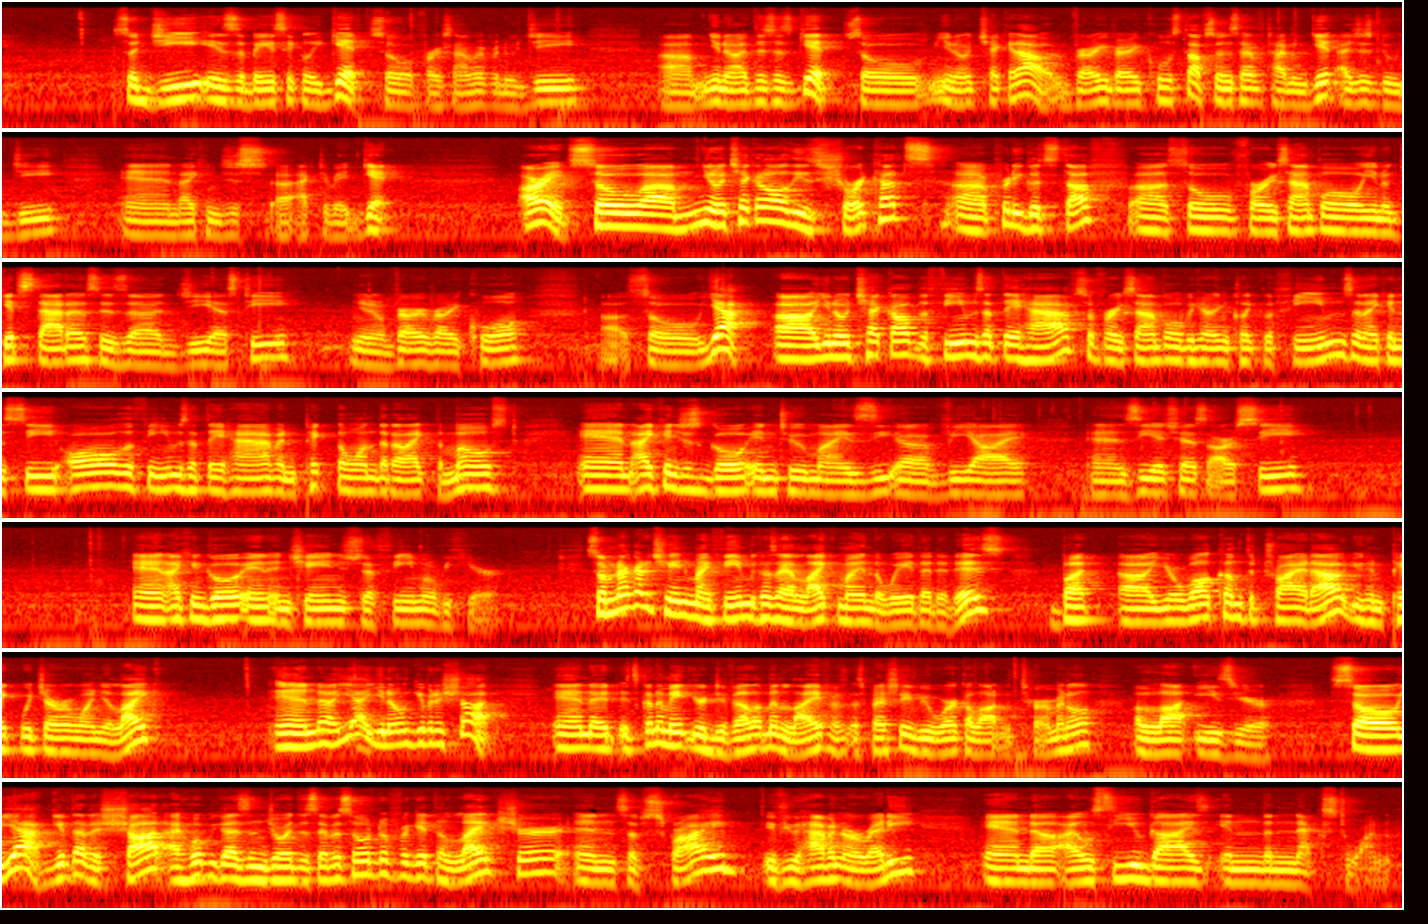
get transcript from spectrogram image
So G is basically Git. So for example, if I do G, um, you know this is Git. So you know check it out. Very very cool stuff. So instead of typing Git, I just do G, and I can just uh, activate Git. All right, so um, you know, check out all these shortcuts. Uh, pretty good stuff. Uh, so, for example, you know, Git status is a GST. You know, very very cool. Uh, so yeah, uh, you know, check out the themes that they have. So for example, over here I can click the themes and I can see all the themes that they have and pick the one that I like the most. And I can just go into my Z, uh, VI and ZHSRC and I can go in and change the theme over here. So I'm not going to change my theme because I like mine the way that it is, but uh, you're welcome to try it out. You can pick whichever one you like, and uh, yeah, you know, give it a shot. And it, it's going to make your development life, especially if you work a lot with Terminal, a lot easier. So yeah, give that a shot. I hope you guys enjoyed this episode. Don't forget to like, share, and subscribe if you haven't already. And uh, I will see you guys in the next one.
